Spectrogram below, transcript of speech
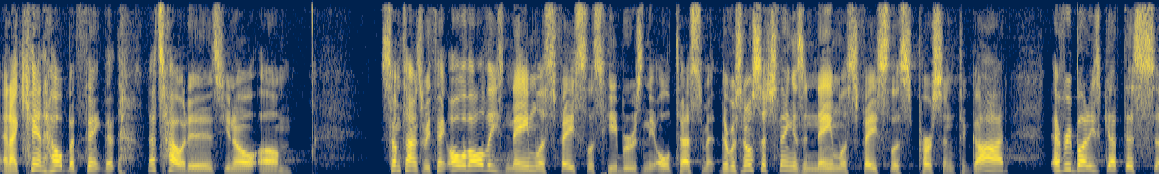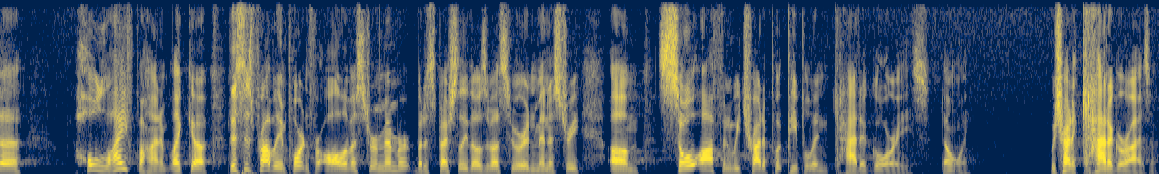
And I can't help but think that that's how it is. You know, um, sometimes we think, oh, with all these nameless, faceless Hebrews in the Old Testament, there was no such thing as a nameless, faceless person to God. Everybody's got this uh, whole life behind them. Like, uh, this is probably important for all of us to remember, but especially those of us who are in ministry. Um, so often we try to put people in categories, don't we? We try to categorize them.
